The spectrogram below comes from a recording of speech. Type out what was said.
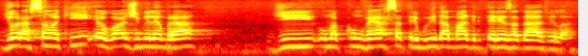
de oração aqui, eu gosto de me lembrar de uma conversa atribuída à Madre Teresa d'Ávila.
